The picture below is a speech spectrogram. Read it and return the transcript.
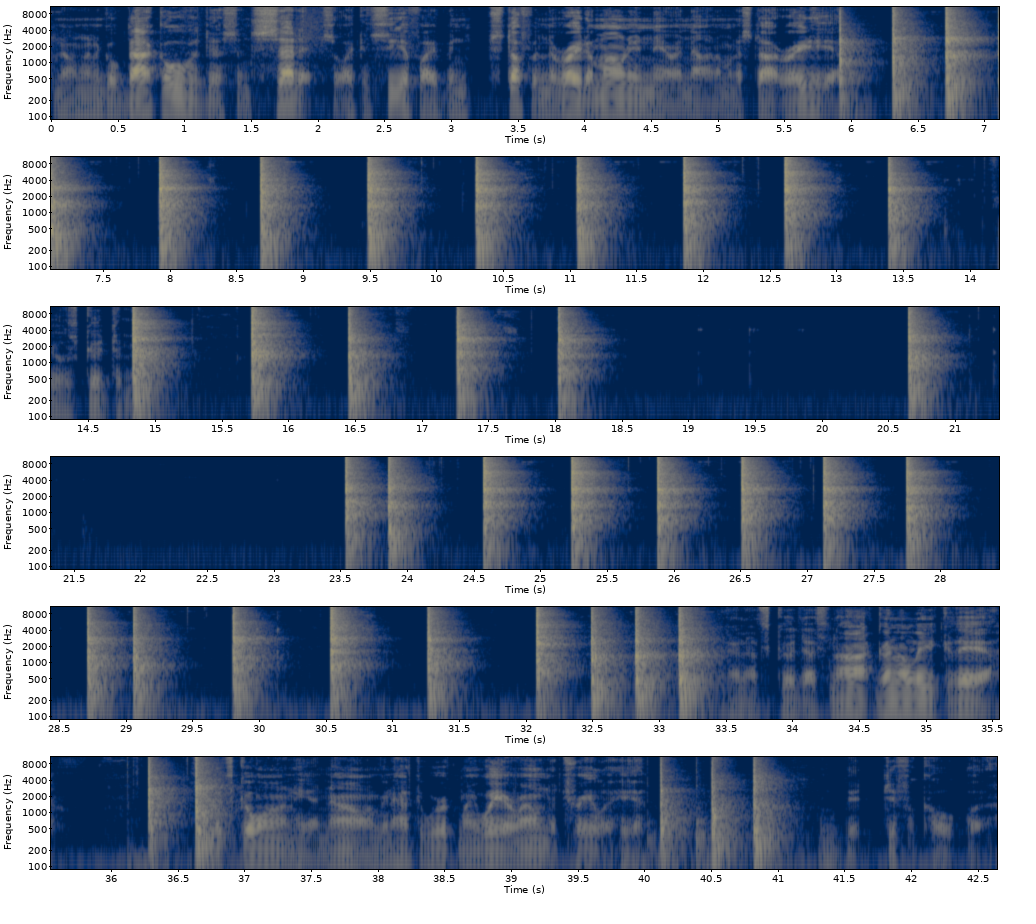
Now I'm going to go back over this and set it so I can see if I've been stuffing the right amount in there or not. I'm going to start right here. Feels good to me. That's good. That's not going to leak there. Let's go on here. Now I'm going to have to work my way around the trailer here. A little bit difficult, but...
